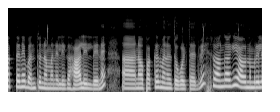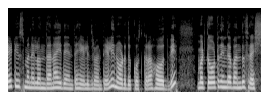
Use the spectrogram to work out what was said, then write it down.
ಆಗ್ತಾನೆ ಬಂತು ನಮ್ಮ ಮನೇಲಿ, ಈಗ ಹಾಲಿಲ್ಲದೇ ನಾವು ಪಕ್ಕದ ಮನೇಲಿ ತೊಗೊಳ್ತಾ ಇದ್ವಿ. ಸೊ ಹಂಗಾಗಿ ಅವ್ರು ನಮ್ಮ ರಿಲೇಟಿವ್ಸ್ ಮನೇಲಿ ಒಂದು ದನ ಇದೆ ಅಂತ ಹೇಳಿದರು ಅಂತೇಳಿ ನೋಡೋದಕ್ಕೋಸ್ಕರ ಹೋದ್ವಿ. ಬಟ್ ತೋಟದಿಂದ ಬಂದು ಫ್ರೆಶ್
